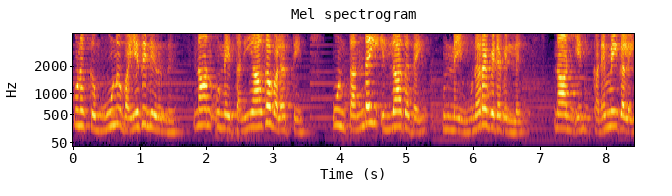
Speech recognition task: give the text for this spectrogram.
உனக்கு மூணு வயதிலிருந்து நான் உன்னை தனியாக வளர்த்தேன். உன் தந்தை இல்லாததை உன்னை உணரவிடவில்லை. நான் என் கடமைகளை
